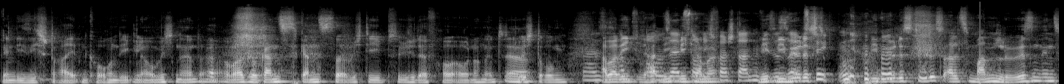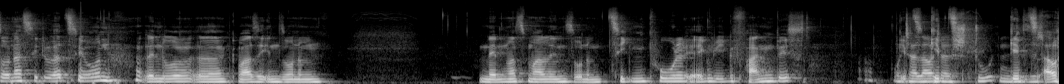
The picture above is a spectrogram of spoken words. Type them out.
wenn die sich streiten, kochen die, glaube ich, nicht. Aber so ganz, ganz habe ich die Psyche der Frau auch noch nicht ja. durchdrungen. Das Aber wie, Frauen wie, selbst wie noch nicht verstanden, wie, wie, würdest, wie würdest du das als Mann lösen in so einer Situation, wenn du äh, quasi in so einem, nennen wir es mal, in so einem Zickenpool irgendwie gefangen bist? Unter lauter gibt's, Stuten. Gibt es au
